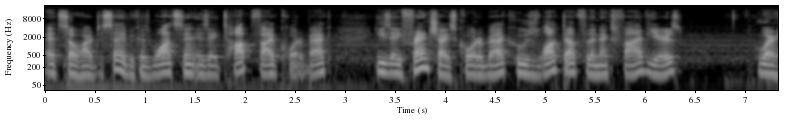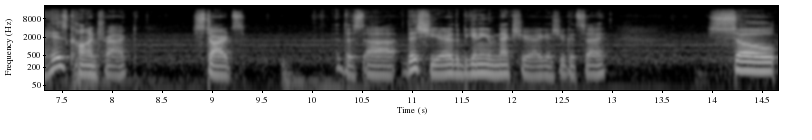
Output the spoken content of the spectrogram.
it's so hard to say because Watson is a top five quarterback. He's a franchise quarterback who's locked up for the next five years, where his contract starts this uh, this year, the beginning of next year, I guess you could say. So,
